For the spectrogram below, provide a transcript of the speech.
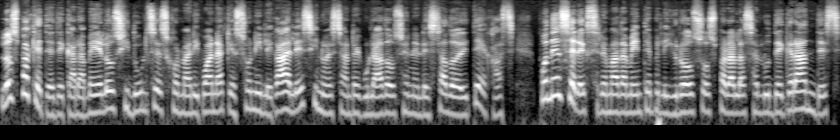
Los paquetes de caramelos y dulces con marihuana que son ilegales y no están regulados en el estado de Texas pueden ser extremadamente peligrosos para la salud de grandes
